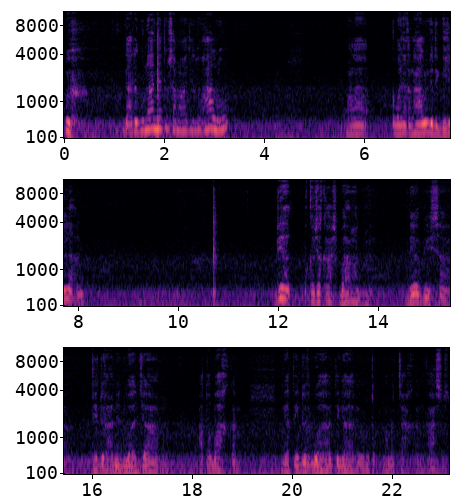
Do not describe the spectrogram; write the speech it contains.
Buh, nggak ada gunanya tuh sama aja lu halu malah kebanyakan halu jadi gila lu dia pekerja keras banget man. dia bisa tidur hanya dua jam atau bahkan nggak tidur dua hari tiga hari untuk memecahkan kasus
